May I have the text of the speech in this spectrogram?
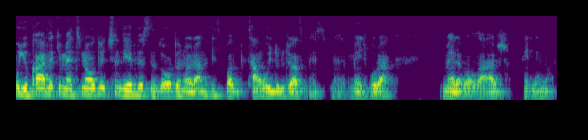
bu yukarıdaki metin olduğu için diyebilirsiniz oradan öğrendi. Biz bir tane uyduracağız me- me- mecburen. Merhabalar. Benim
